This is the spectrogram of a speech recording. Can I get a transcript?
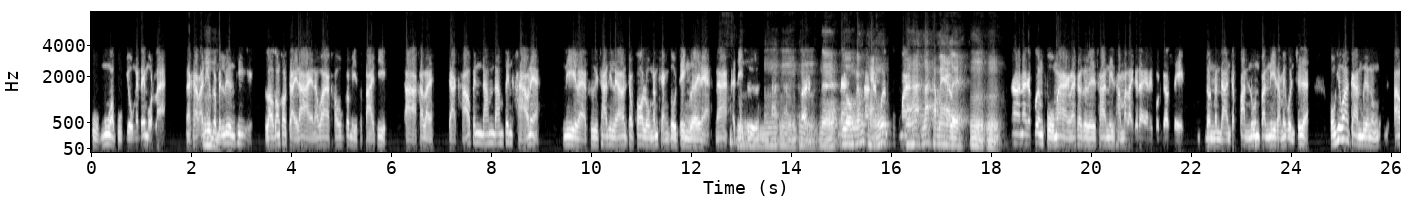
ผูกมั่วผูกโยงกันได้หมดแหละนะครับ อันนี้อืม ก็เป็นเรื่องที่เราต้องเข้าใจได้นะว่าเขาก็มีสไตล์ที่ อ่าอะไร จากขาวเป็นดำดำเป็นขาวเนี่ย นี่แหละ คือชาติที่แล้วเจ้าพ่อลงน้ำแข็งตัวจริงเลยเนี่ย นะอันนี้คือมอืมอืมนะลงน้ำแข็งน่าจะเฟื่องฟูมากนะฮะนักขแมเลย อืมอืมน่าน่าจะเฟื่องฟูมากนะก็เลยชาตินี้ทำอะไรก็ได้อะไรคนก็เสกโดนบันดาลจากปั้นนู่นปั้นนี่ทำให้คนเชื่อ ผมคิดว่าการเมืองของเอา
